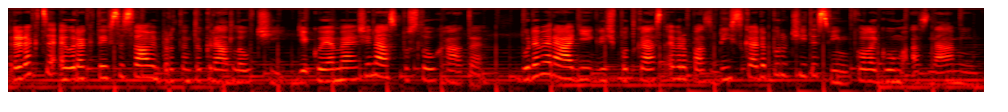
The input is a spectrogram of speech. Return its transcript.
Redakce Euraktiv se s vámi pro tentokrát loučí. Děkujeme, že nás posloucháte. Budeme rádi, když podcast Evropa zblízka doporučíte svým kolegům a známým.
